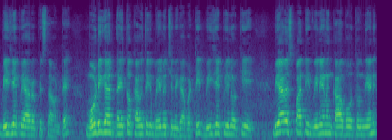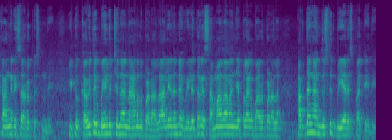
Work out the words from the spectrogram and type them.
బీజేపీ ఆరోపిస్తూ ఉంటే మోడీ గారి దయతో కవితకి బెయిల్ వచ్చింది కాబట్టి బీజేపీలోకి బీఆర్ఎస్ పార్టీ విలీనం కాబోతుంది అని కాంగ్రెస్ ఆరోపిస్తుంది. ఇటు కవితకు బెయిల్ వచ్చిందని ఆనందపడాలా? లేదంటే వీళ్ళిద్దరికి సమాధానం చెప్పలేక బాధపడాలా? అర్థం కాని దుస్థితి బీఆర్ఎస్ పార్టీది.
